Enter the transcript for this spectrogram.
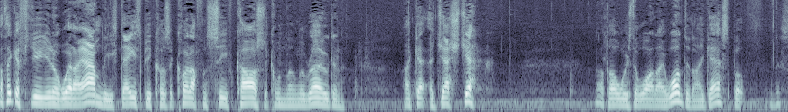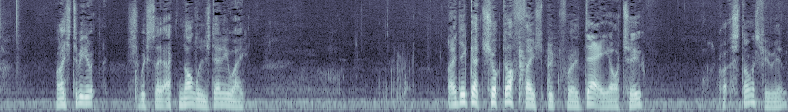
I think if you you know where I am these days because I quite often see cars that come along the road and I get a gesture. Not always the one I wanted, I guess, but nice to be, should we say, acknowledged anyway. I did get chucked off Facebook for a day or two. Quite astonished me, really.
